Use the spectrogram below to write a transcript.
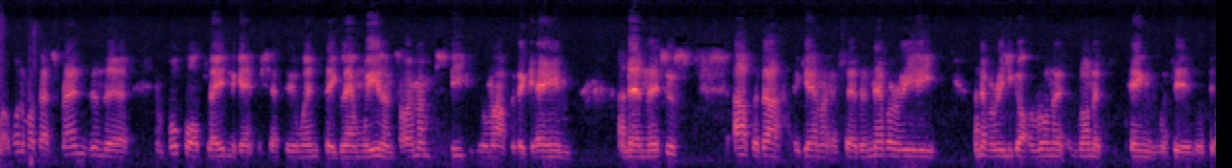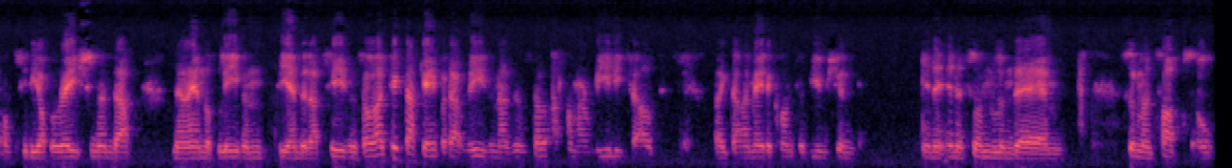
my, one of my best friends in the in football played in the game for Sheffield Wednesday, Glenn Whelan. So I remember speaking to him after the game, and then it just after that, again, like I said, I never really, I never really got a run at run at things with the with the, obviously the operation and that. Then I ended up leaving the end of that season. So I picked that game for that reason, as it was the last time I really felt like that I made a contribution in a, in a Sunderland um, Sunderland top. So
